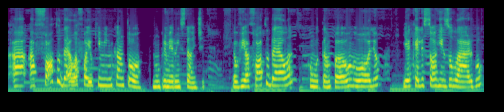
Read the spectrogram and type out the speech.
a, a foto dela foi o que me encantou num primeiro instante. Eu vi a foto dela com o tampão no olho e aquele sorriso largo,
